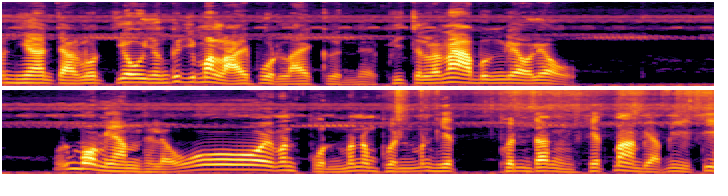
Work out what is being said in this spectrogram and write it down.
มันเฮียจากรถเกี่ยวยังก็จะมาหลายพูดหลายเกินเนี่ยพิจารณาเบิ่งแล้วแล้วมันบ่แม่นแท้แล้วโอ้ยมันปุ่นมันน้ำเพิ่นมันเฮ็ดเพิ่นตั้งเฮ็ดมาแบบนี้ติ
